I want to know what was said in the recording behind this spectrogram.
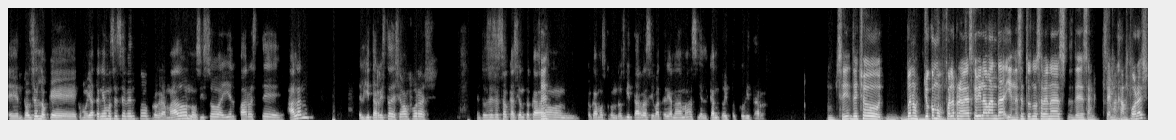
Entonces lo que, como ya teníamos ese evento programado, nos hizo ahí el paro este Alan, el guitarrista de Shevan Forage. Entonces esa ocasión tocaron, tocamos con dos guitarras y batería nada más, y él cantó y tocó guitarra. Sí, de hecho, bueno, yo como fue la primera vez que vi la banda y en ese entonces no sabía nada de Sam Forage,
